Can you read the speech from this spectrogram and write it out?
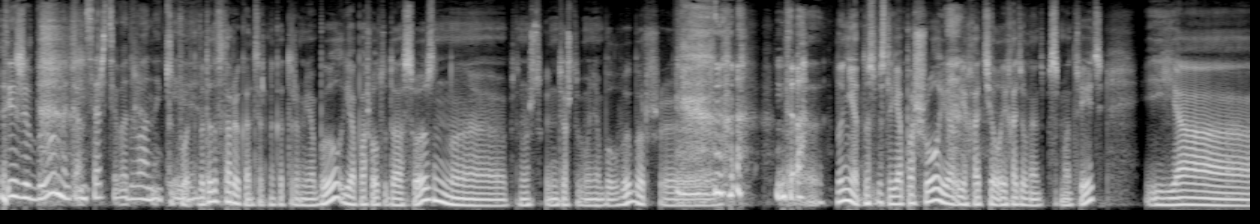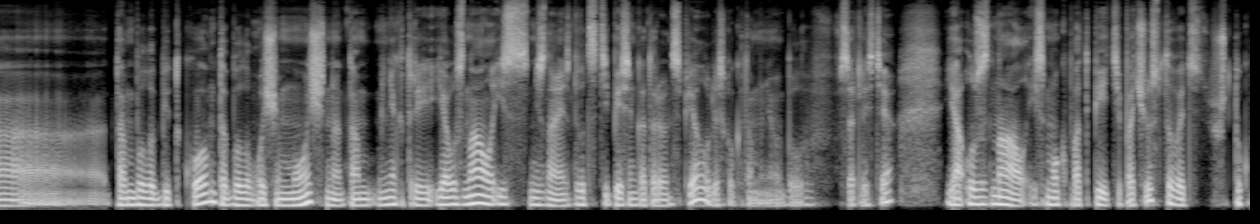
Ты же был на концерте в 2 на Киеве. вот, вот это второй концерт, на котором я был. Я пошел туда осознанно, потому что не то, чтобы у меня был выбор. э, Да. э, Ну нет, ну в смысле, я пошел, я, я хотел, я хотел на это посмотреть, и я там было битком, там было очень мощно, там некоторые, я узнал из, не знаю, из 20 песен, которые он спел, или сколько там у него было в сет-листе, я узнал и смог подпеть и почувствовать штук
